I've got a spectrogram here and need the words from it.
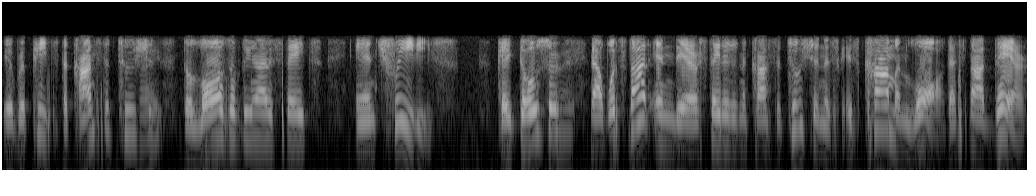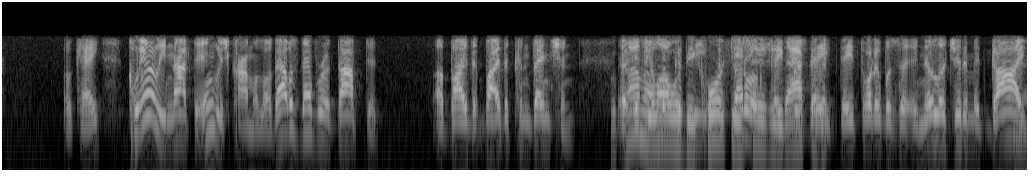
It repeats the Constitution, the laws of the United States, and treaties. Okay, those are now what's not in there stated in the Constitution is is common law. That's not there. Okay, clearly not the English common law. That was never adopted uh, by the by the convention. Well, Uh, common you law would be the, court the decisions papers, after they the- they thought it was an illegitimate guide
